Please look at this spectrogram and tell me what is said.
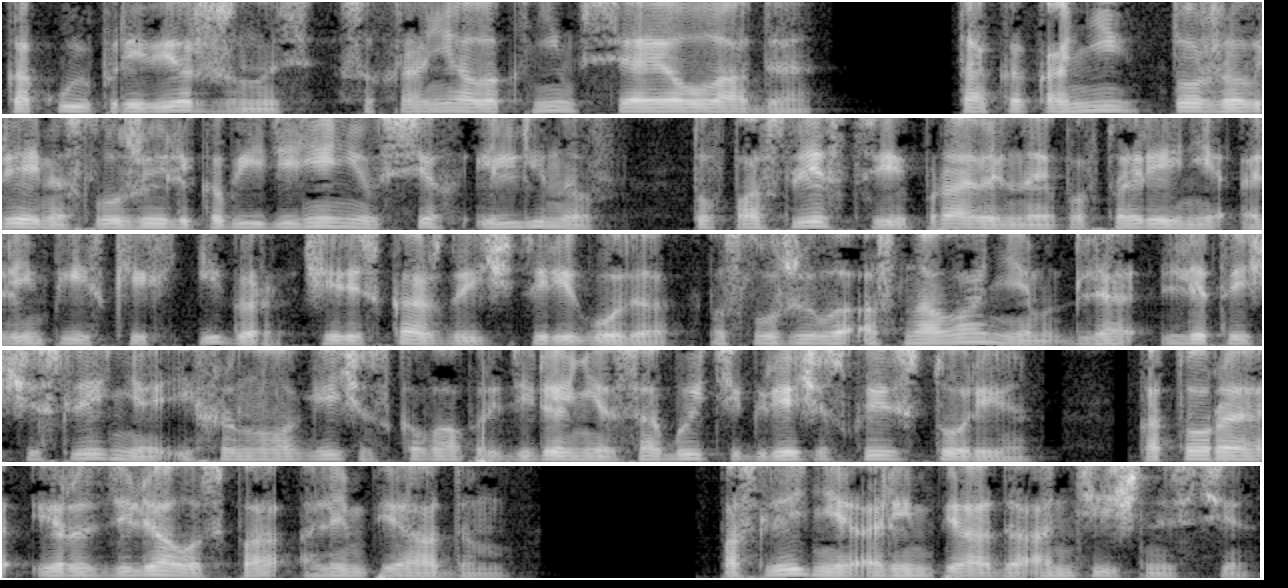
какую приверженность сохраняла к ним вся Эллада, так как они в то же время служили к объединению всех эллинов, то впоследствии правильное повторение Олимпийских игр через каждые четыре года послужило основанием для летоисчисления и хронологического определения событий греческой истории, которая и разделялась по Олимпиадам. Последняя Олимпиада античности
